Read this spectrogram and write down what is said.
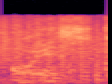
voice.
